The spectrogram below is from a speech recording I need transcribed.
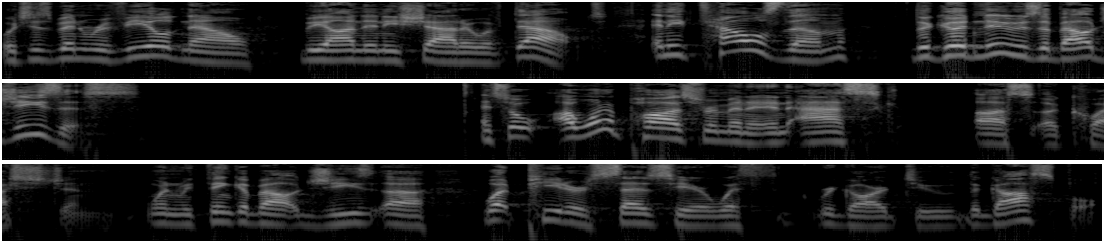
which has been revealed now beyond any shadow of doubt. And he tells them the good news about Jesus. And so I want to pause for a minute and ask us a question when we think about Jesus, uh, what Peter says here with regard to the gospel.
